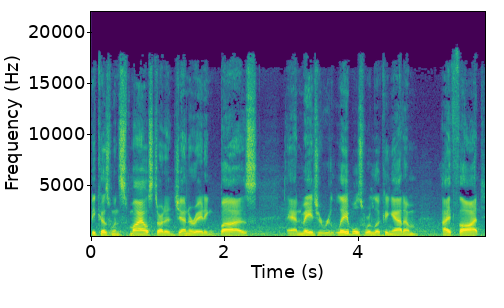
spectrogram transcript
Because when Smile started generating buzz and major labels were looking at them, I thought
